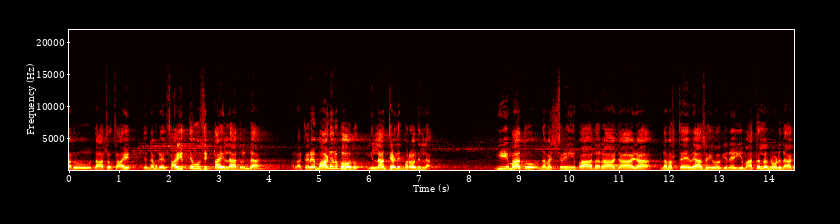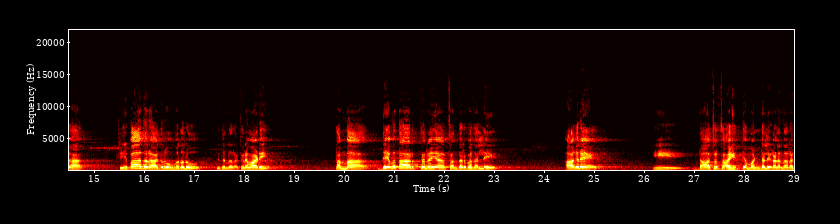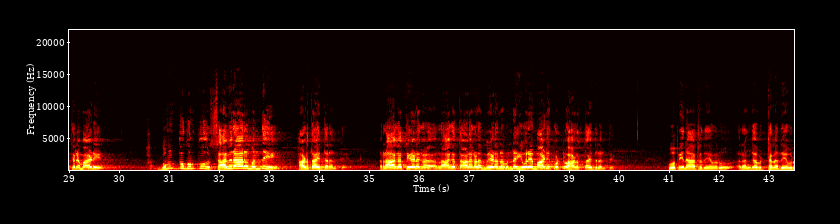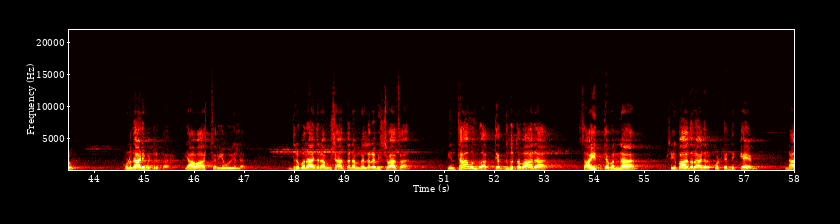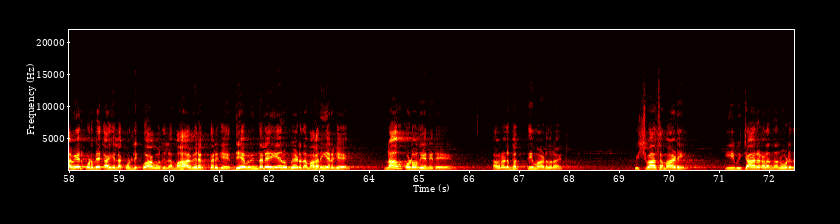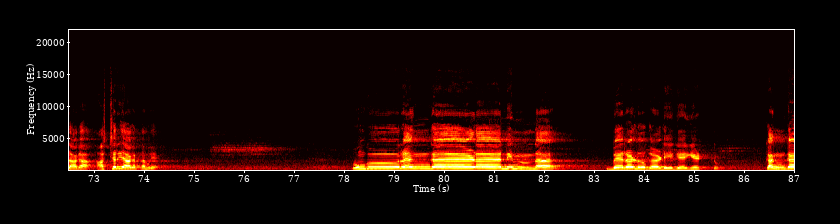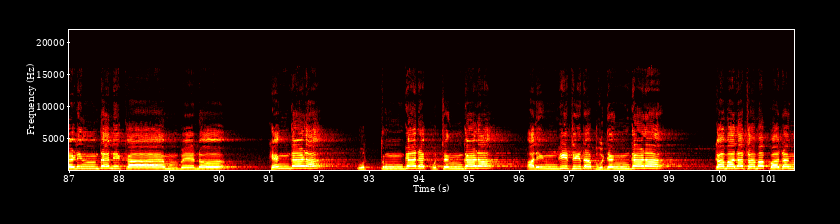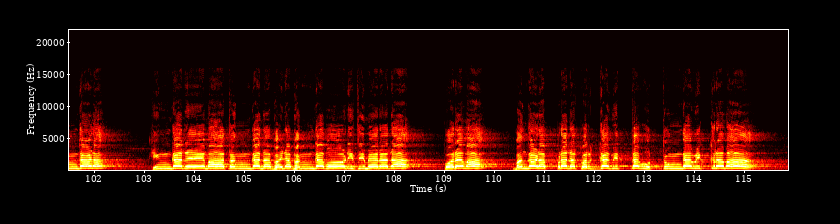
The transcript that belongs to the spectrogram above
ಅದು ದಾಸ ಸಾಹಿತ್ಯ, ನಮಗೆ ಸಾಹಿತ್ಯವೂ ಸಿಗ್ತಾ ಇಲ್ಲ. ಅದರಿಂದ ರಚನೆ ಮಾಡಿರಬಹುದು, ಇಲ್ಲ ಅಂತ ಹೇಳಿಕ್ಕೆ ಬರೋದಿಲ್ಲ. ಈ ಮಾತು ನಮಶ್ರೀಪಾದರಾಜಾಯ ನಮಸ್ತೆ ವ್ಯಾಸಯೋಗಿನೇ ಈ ಮಾತೆಲ್ಲ ನೋಡಿದಾಗ ಶ್ರೀಪಾದರಾಜರು ಮೊದಲು ಇದನ್ನು ರಚನೆ ಮಾಡಿ ತಮ್ಮ ದೇವತಾರ್ಚನೆಯ ಸಂದರ್ಭದಲ್ಲಿ ಆಗಲೇ ಈ ದಾಸ ಸಾಹಿತ್ಯ ಮಂಡಳಿಗಳನ್ನು ರಚನೆ ಮಾಡಿ ಗುಂಪು ಗುಂಪು ಸಾವಿರಾರು ಮಂದಿ ಹಾಡ್ತಾ ಇದ್ದರಂತೆ. ರಾಗ ತೇಳಗಳ ರಾಗ ತಾಳಗಳ ಮೇಳನವನ್ನು ಇವರೇ ಮಾಡಿಕೊಟ್ಟು ಹಾಡಿಸ್ತಾ ಇದ್ದರಂತೆ. ಗೋಪಿನಾಥ ದೇವರು ರಂಗವಿಠಲ ದೇವರು ಕುಣಿದಾಡಿ ಬಿಟ್ಟಿರ್ತಾರೆ. ಯಾವ ಆಶ್ಚರ್ಯವೂ ಇಲ್ಲ. ಧ್ರುವರಾಜರ ಅಂಶ ಅಂತ ನಮ್ಮೆಲ್ಲರ ವಿಶ್ವಾಸ. ಇಂಥ ಒಂದು ಅತ್ಯದ್ಭುತವಾದ ಸಾಹಿತ್ಯವನ್ನು ಶ್ರೀಪಾದರಾಜರು ಕೊಟ್ಟಿದ್ದಕ್ಕೆ ನಾವೇನು ಕೊಡಬೇಕಾಗಿಲ್ಲ, ಕೊಡಲಿಕ್ಕೂ ಆಗೋದಿಲ್ಲ. ಮಹಾವಿರಕ್ತರಿಗೆ, ದೇವರಿಂದಲೇ ಏನು ಬೇಡದ ಮಹನೀಯರಿಗೆ ನಾವು ಕೊಡೋದೇನಿದೆ? ಅವರಲ್ಲಿ ಭಕ್ತಿ ಮಾಡಿದ್ರಾಯಿತು. ವಿಶ್ವಾಸ ಮಾಡಿ ಈ ವಿಚಾರಗಳನ್ನು ನೋಡಿದಾಗ ಆಶ್ಚರ್ಯ ಆಗತ್ತೆ ನಮಗೆ. ಉಂಗುರಂಗಳ ನಿನ್ನ ಬೆರಳುಗಳಿಗೆ ಇಟ್ಟು ಕಂಗಳಿಂದಲಿ ಕಾಂಬೆನೋ ಹೆಂಗಳ ಉತ್ತುಂಗರ ಕುಚಂಗಳ ಅಲಿಂಗಿಸಿದ ಭುಜಂಗಳ ಕಮಲ ಸಮ ಪದಂಗಳ ಹಿಂಗದೆ ಮಾತಂಗನ ಭಯಭಂಗ ಓಡಿಸಿ ಮೆರದ ಪೊರವ ಮಂಗಳಪ್ರದ ಸ್ವರ್ಗವಿತ್ತವು ತುಂಗ ವಿಕ್ರಮ.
